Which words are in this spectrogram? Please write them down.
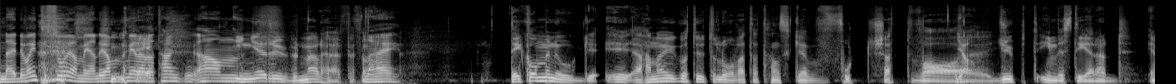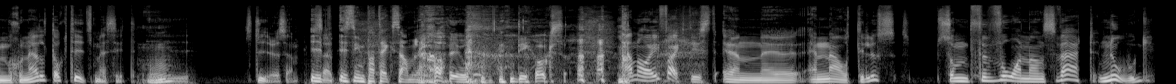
Nej, det var inte så jag menade. Jag menar att han... han Ingen runar här för fan. nej, Det kommer nog, eh, han har ju gått ut och lovat att han ska fortsatt vara Ja. djupt investerad emotionellt och tidsmässigt i styrelsen. i, att- i sin Patek-samling. Ja, jo, det också. Han har ju faktiskt en, eh, en Nautilus som förvånansvärt nog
